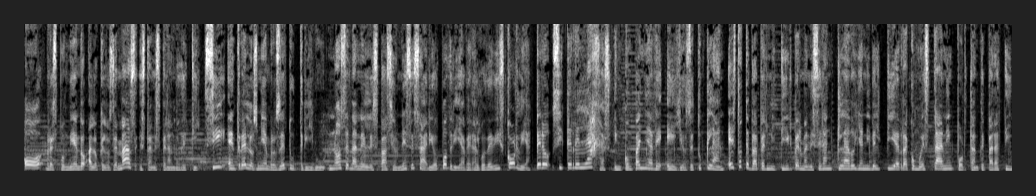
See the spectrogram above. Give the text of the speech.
o respondiendo a lo que los demás están esperando de ti. Si entre los miembros de tu tribu no se dan el espacio necesario, podría haber algo de discordia. Pero si te relajas en compañía de ellos, de tu clan, esto te va a permitir permanecer anclado y a nivel tierra como es tan importante para ti.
